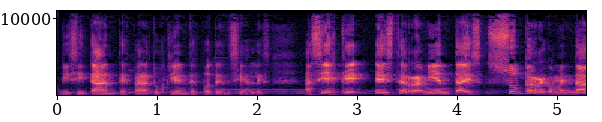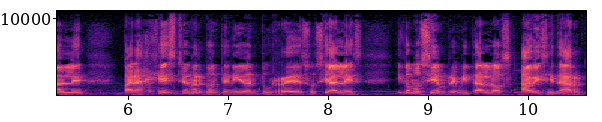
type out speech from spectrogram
visitantes, para tus clientes potenciales. Así es que esta herramienta es súper recomendable para gestionar contenido en tus redes sociales y como siempre invitarlos a visitar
